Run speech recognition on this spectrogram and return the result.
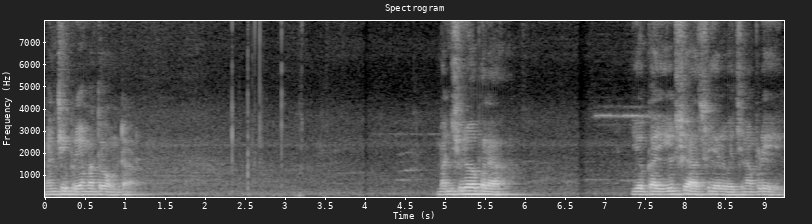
మంచి ప్రేమతో ఉంటారు. మనిషి లోపల ఈ యొక్క ఈర్ష్య అసూయలు వచ్చినప్పుడే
